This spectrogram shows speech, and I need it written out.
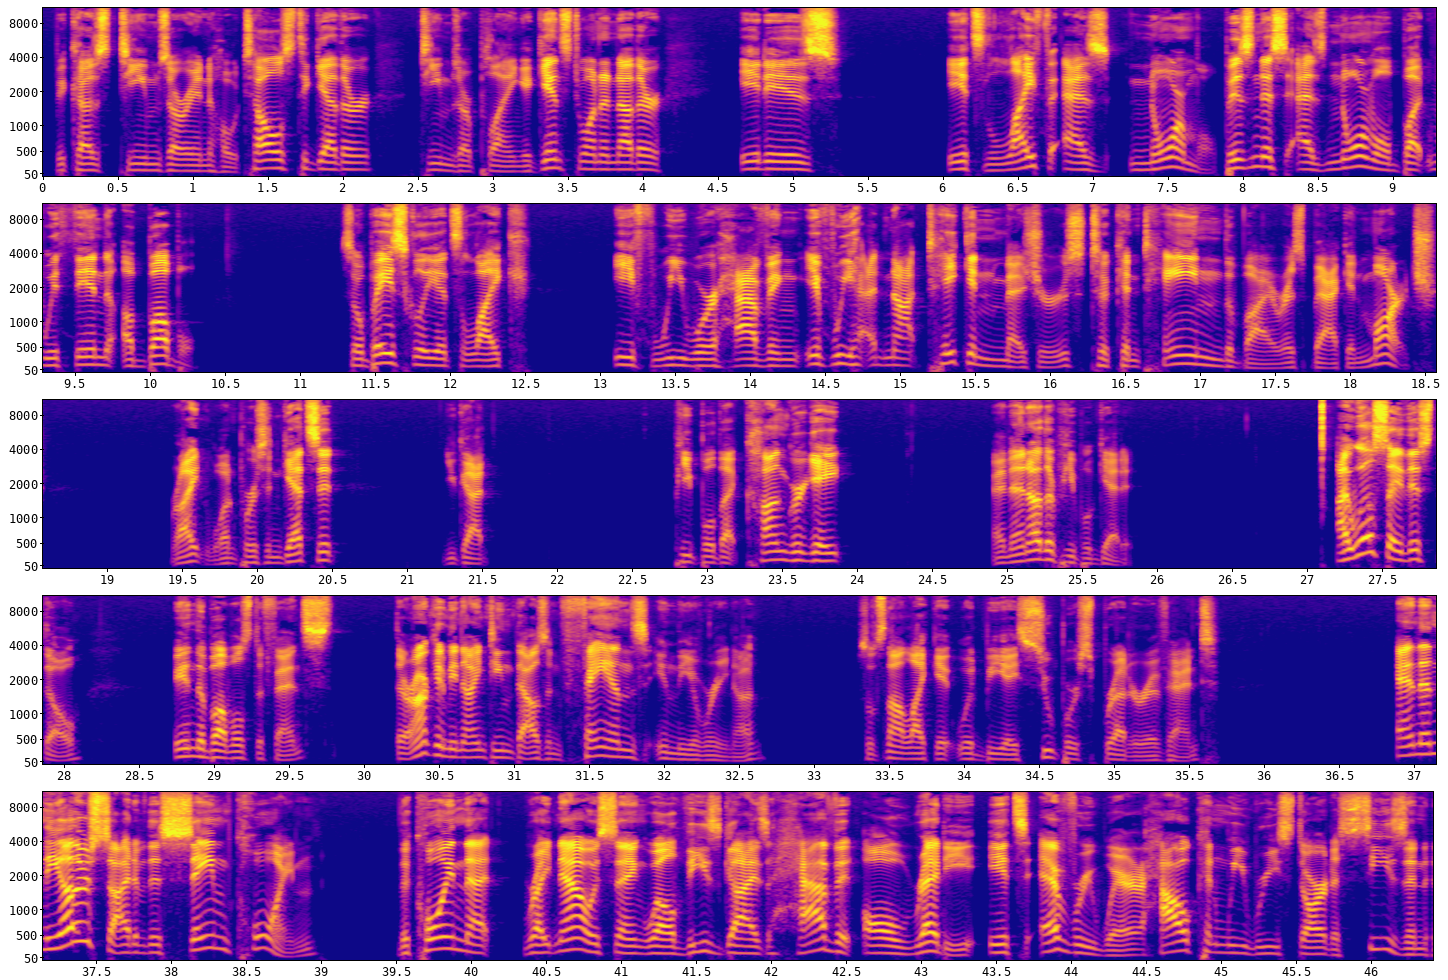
because teams are in hotels together, teams are playing against one another. It is it's life as normal, business as normal but within a bubble. So basically it's like if we were having if we had not taken measures to contain the virus back in March. Right? One person gets it, you got people that congregate and then other people get it. I will say this though, in the bubble's defense, there aren't going to be 19,000 fans in the arena, so it's not like it would be a super spreader event. And then the other side of this same coin, the coin that right now is saying, well, these guys have it already, it's everywhere. How can we restart a season?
